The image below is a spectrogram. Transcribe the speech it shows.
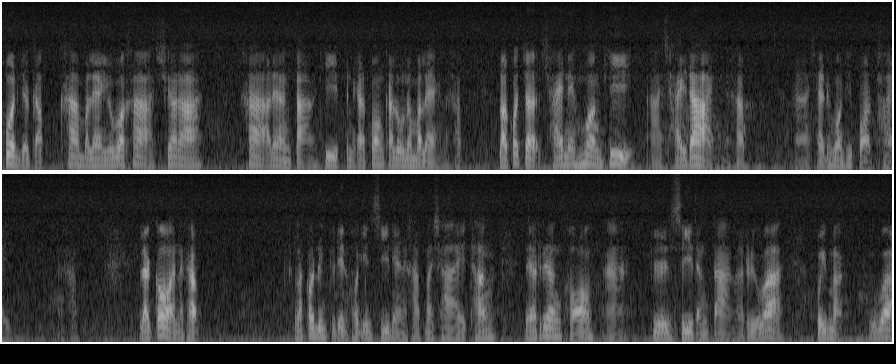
พ่นเกี่ยวกับฆ่าแมลงหรือว่าฆ่าเชื้อราฆ่าอะไรต่างๆ ที่เป็นการป้องกันโรคและแมลงนะครับ เราก็จะใช้ในห่วงที่ใช้ได้นะครับใช้ในห่วงที่ปลอดภัยนะครับแล้วก็นะครับแล้วก็ดึงจุดเด่นของอินทรีเนี่ยนะครับมาใช้ทั้งในเรื่องของจุลินทรีย์ต่างๆ หรือว่าปุ๋ยหมักหรือว่า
